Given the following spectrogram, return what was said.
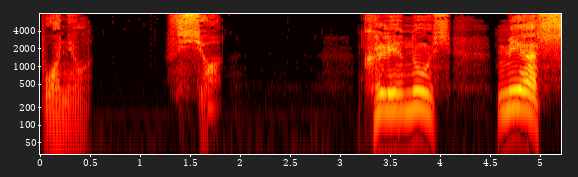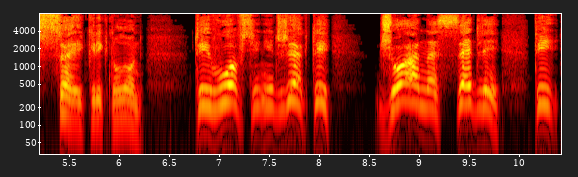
понял все. «Клянусь мясой!» — крикнул он. «Ты вовсе не Джек, ты Джоанна Седли, ты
